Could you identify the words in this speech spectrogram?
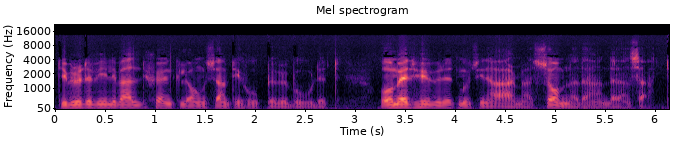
Ty broder Willibald sjönk långsamt ihop över bordet och med huvudet mot sina armar somnade han där han satt.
